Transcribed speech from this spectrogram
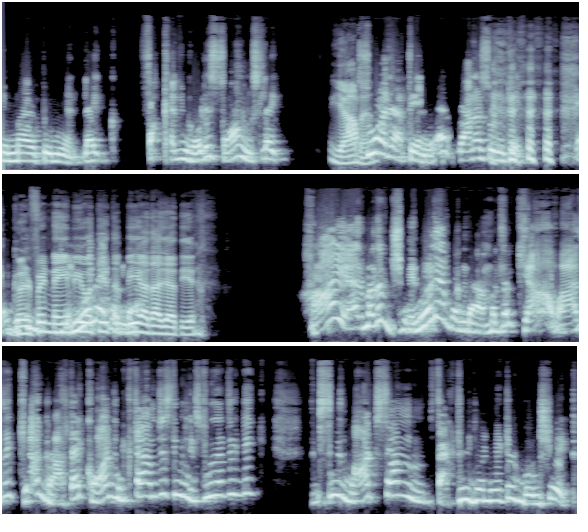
in my opinion like fuck have you heard his songs like आँसू आ जाते हैं गाना सुनते गर्लफ्रेंड नहीं भी होती तब भी याद आ जाती है। हाँ यार मतलब जेन्युइन है बंदा मतलब क्या आवाज है क्या गाता है कौन लिखता है I'm just listening to that this is not some factory generated bullshit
